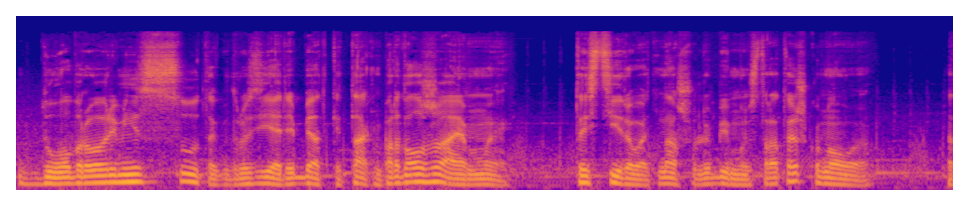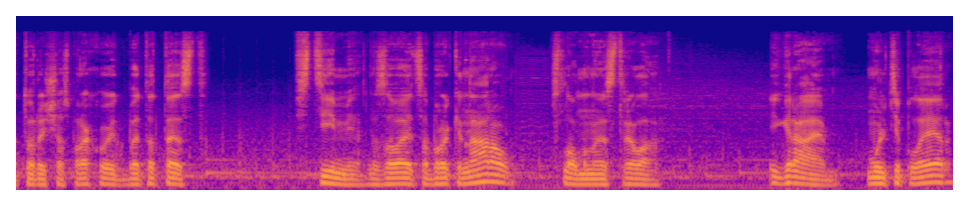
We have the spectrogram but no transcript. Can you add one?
Доброго времени суток, друзья, ребятки. Так, продолжаем мы тестировать нашу любимую стратежку новую, которая сейчас проходит бета-тест в стиме. Называется Broken Arrow, сломанная стрела. Играем мультиплеер.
